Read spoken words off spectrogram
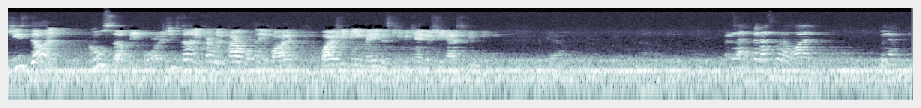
she's done cool stuff before, and she's done incredibly powerful things. Why why is she being made this Kimi King if she has to be weak? But that's, but that's what a lot, you know,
